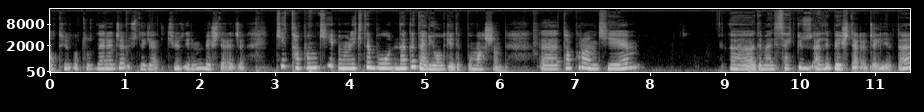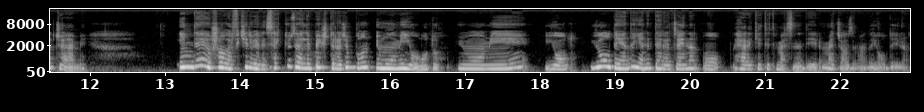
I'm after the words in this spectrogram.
630 dərəcə, üstə gəl 225 dərəcə. Ki tapım ki, ümumilikdə bu nə qədər yol gedib bu maşın? E, tapıram ki, e, deməli 855 dərəcə eləyir də cəmi. İndi uşaqlar fikir verin. 855 dərəcə bunun ümumi yoludur. Ümumi yol. Yol deyəndə yəni dərəcə ilə o hərəkət etməsini deyirəm. Məcazi mənada yol deyirəm.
